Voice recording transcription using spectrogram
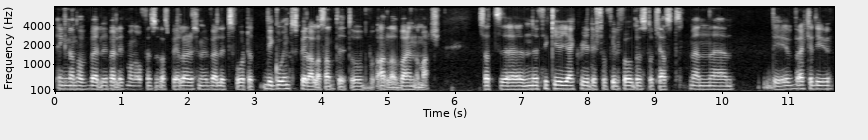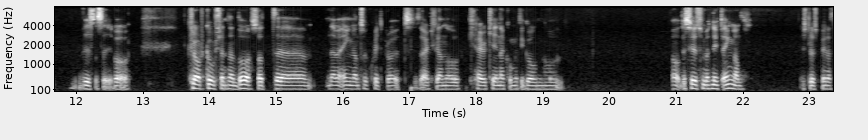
England har väldigt, väldigt många offensiva spelare som är väldigt svårt att, det går inte att spela alla samtidigt och alla varenda match. Så att eh, nu fick ju Jack Grealish och Phil Foden stå kast, men det verkade ju visa sig vara klart godkänt ändå. Så att uh, nej, England såg skitbra ut verkligen och Harry Kane har kommit igång och ja, det ser ut som ett nytt England i slutspelet.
